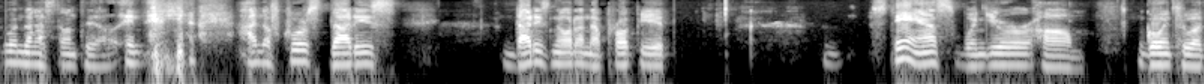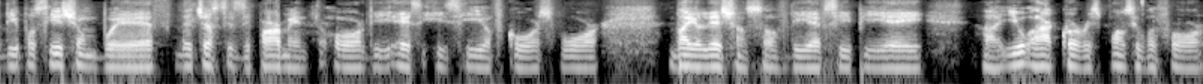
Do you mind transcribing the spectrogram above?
Don't ask, don't tell. And and of course that is that is not an appropriate stance when you're um, going through a deposition with the Justice Department or the SEC, of course, for violations of the FCPA. Uh, you are co-responsible for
